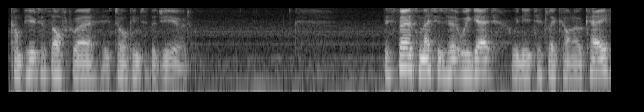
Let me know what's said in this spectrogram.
computer software is talking to the geode. This first message that we get, we need to click on OK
